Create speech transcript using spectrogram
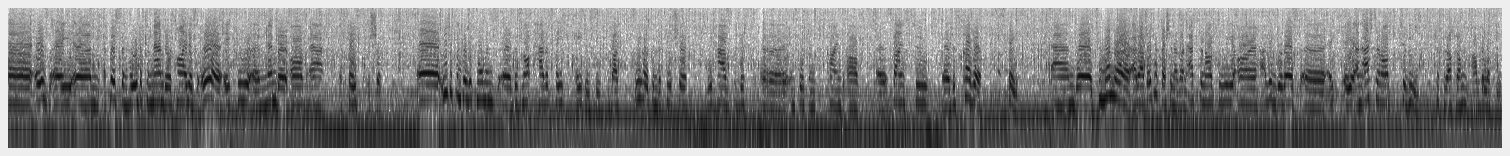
uh, is a, um, a person who is a commander, pilot, or a crew member of a, a spaceship. Uh, Egypt until this moment uh, does not have a space agency, but we hope in the future we have this uh, important kind of uh, science to discover space. And to know more about the profession of an astronaut, we are having with us a- an astronaut to be, Mr. Akram Abdellatif.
